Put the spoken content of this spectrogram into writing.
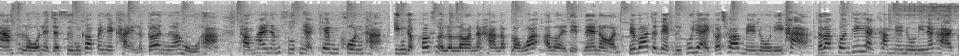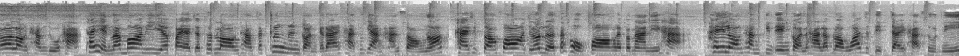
น้ำพะโล้เนี่ยจะซึมเข้าไปในไข่แล้วก็เนื้อหมูค่ะทำให้น้ำซุปเนี่ยเข้มข้นค่ะ กินกับข้าวสวยร้อนๆนะคะ รับรองว่าอร่อยเด็ดแน่นอน ไม่ว่าจะเด็กหรือผู้ใหญ่ก็ชอบเมนูนี้ค่ะสำหรับคนที่อยากทำเมนูนี้นะคะ ก็ลองทำดูค่ะ ถ้าเห็นว่าหม้อนี้เยอะไปอาจจะทดลองทำสักครึ่งหนึงก่อนก็ได้ค่ะ ทุกอย่างหารสองเนาะไข่12 ฟองอาจจะลดเหลือสัก 6 ฟองอะไรประมาณนี้ค่ะ ให้ลองทำกินเองก่อนนะคะ รับรองว่าจะติดใจค่ะสูตรนี้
